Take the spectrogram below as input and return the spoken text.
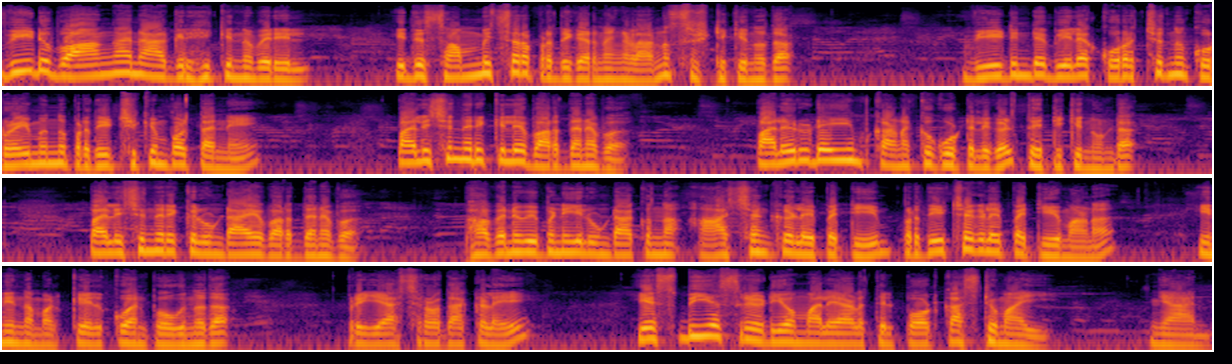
വീട് വാങ്ങാൻ ആഗ്രഹിക്കുന്നവരിൽ ഇത് സമ്മിശ്ര പ്രതികരണങ്ങളാണ് സൃഷ്ടിക്കുന്നത്. വീടിന്റെ വില കുറച്ചെന്ന് കുറയുമെന്ന് പ്രതീക്ഷിക്കുമ്പോൾ തന്നെ പലിശ നിരക്കിലെ വർധനവ് പലരുടെയും കണക്കുകൂട്ടലുകൾ തെറ്റിക്കുന്നുണ്ട്. പലിശ നിരക്കിലുണ്ടായ വർധനവ് ഭവന വിപണിയിൽ ഉണ്ടാക്കുന്ന ആശങ്കകളെപ്പറ്റിയും പ്രതീക്ഷകളെപ്പറ്റിയുമാണ് ഇനി നമ്മൾ കേൾക്കുവാൻ പോകുന്നത്. പ്രിയ ശ്രോതാക്കളെ എസ് ബി എസ് റേഡിയോ മലയാളത്തിൽ പോഡ്കാസ്റ്റുമായി ഞാൻ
